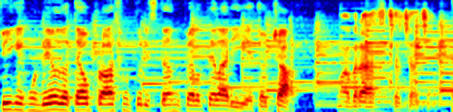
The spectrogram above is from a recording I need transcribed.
Fiquem com Deus, até o próximo Turistando pela Telaria. Tchau, tchau. Um abraço, tchau, tchau, tchau.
